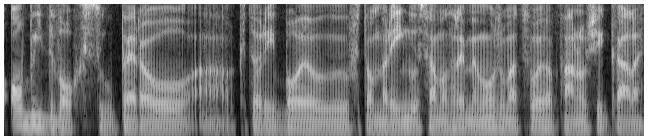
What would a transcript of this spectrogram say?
obidvoch súperov, ktorí bojujú v tom ringu. Samozrejme, môžu mať svojho fanúšika, ale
